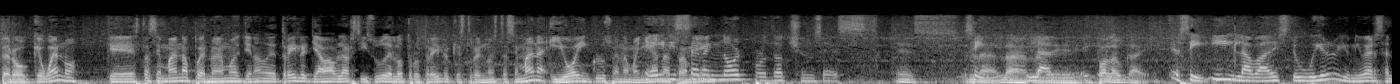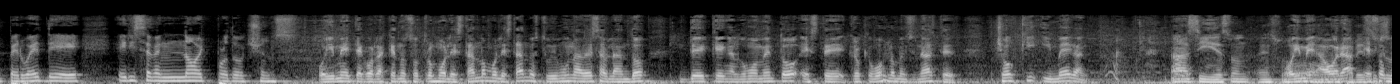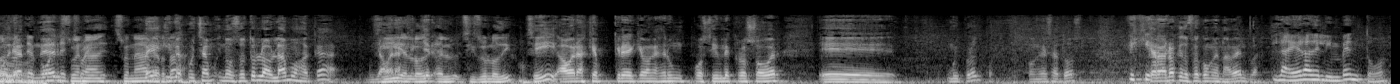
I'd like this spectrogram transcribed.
Pero qué bueno que esta semana pues nos hemos llenado de trailer. Ya va a hablar Sisu del otro trailer que estrenó esta semana. Y hoy incluso en la mañana 87 también North Productions es. es Sí, la, la- la la- de Fallout Guy. eh, Sí, y la va a distribuir Universal, pero es de 87 North Productions. Oye, ¿te acordás que nosotros molestando, molestando, estuvimos una vez hablando de que en algún momento, este, creo que vos lo mencionaste, Chucky y Megan. Ah, sí, eso. eso Oíme, me ahora eso que podría lo- tener- Suena, suena Ve, y lo escuchamos, nosotros lo hablamos acá. Y Sí, él, que lo- quiere- él- Sisu lo dijo. Sí, ahora es que cree que van a hacer un posible crossover eh, muy pronto con esas dos. Es que Qué raro que no fue con Anabel, va. la era del invento.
